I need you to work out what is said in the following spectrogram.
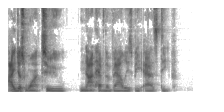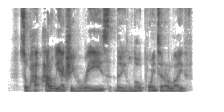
I just want to not have the valleys be as deep. So, how, how do we actually raise the low points in our life?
